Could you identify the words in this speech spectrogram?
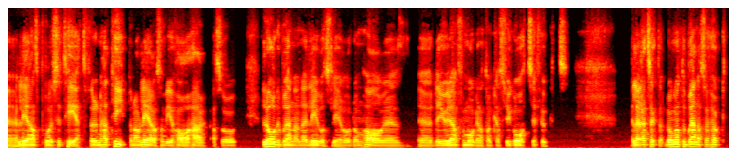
Eh, lerans porositet. För den här typen av lera som vi har här, alltså lågbrännande lergårdsleror, de har, eh, eh, det är ju den förmågan att de kan suga åt sig fukt. Eller rätt sagt, de går inte att bränna så högt,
